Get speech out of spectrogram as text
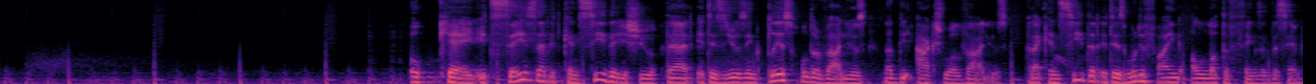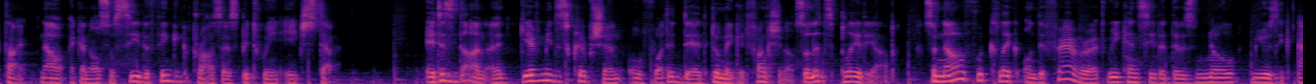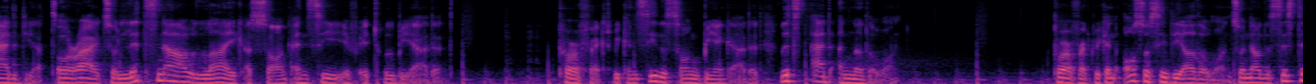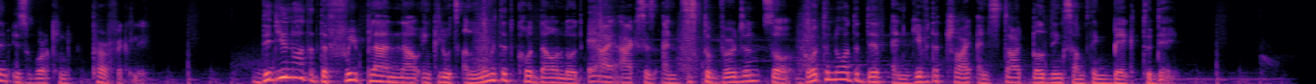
Okay, it says that it can see the issue that it is using placeholder values, not the actual values. And I can see that it is modifying a lot of things at the same time. Now I can also see the thinking process between each step. It is done and it gave me description of what it did to make it functional. So let's play the app. So now if we click on the favorite, we can see that there is no music added yet. Alright, so let's now like a song and see if it will be added. Perfect, we can see the song being added. Let's add another one. Perfect, we can also see the other one. So now the system is working perfectly. Did you know that the free plan now includes unlimited code download, AI access, and desktop version? So go to Nowa.dev and give it a try and start building something big today.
